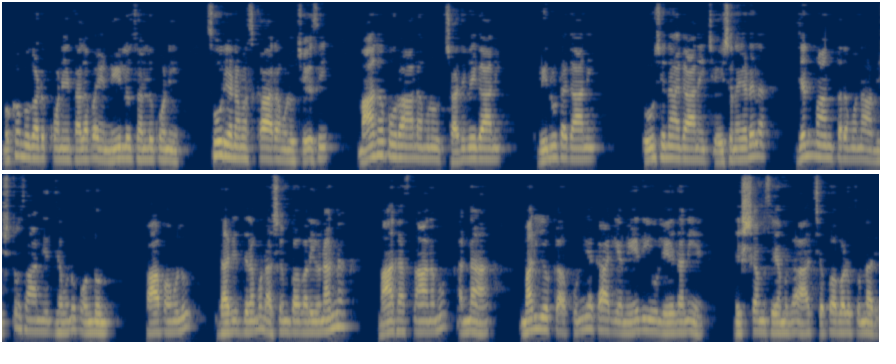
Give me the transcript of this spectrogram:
ముఖము కడుక్కొని తలపై నీళ్ళు చల్లుకొని సూర్య నమస్కారములు చేసి మాఘపురాణమును చదివి గాని వినుట గాని చూసినా గాని చేసిన ఎడల జన్మాంతరమున విష్ణు సాన్నిధ్యమును పొందును. పాపములు దరిద్రము నశింపవలయునన్న మాఘ స్నానము కన్నా మరి యొక్క పుణ్యకార్యమేదియు లేదని నిస్సంశయముగా చెప్పబడుతున్నది.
